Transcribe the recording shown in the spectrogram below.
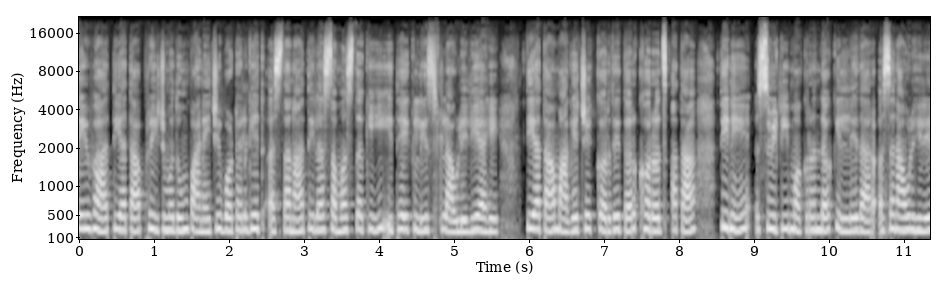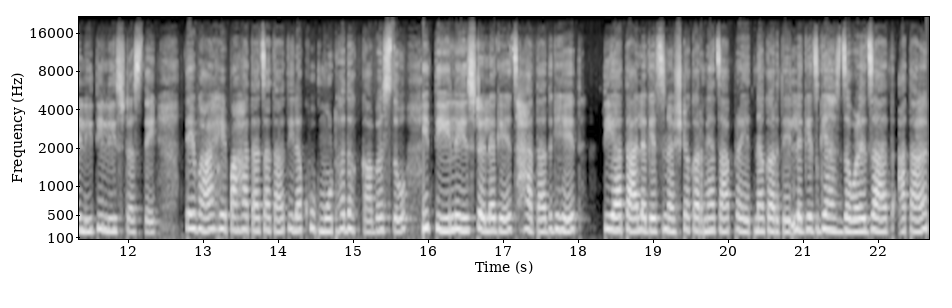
तेव्हा ती आता फ्रीजमधून पाण्याची बॉटल घेत असताना तिला समजतं की इथे एक लिस्ट लावलेली आहे. ती आता मागे चेक करते तर खरंच आता तिने स्वीटी मकरंद किल्लेदार असं नाव लिहिलेली ती लिस्ट असते. तेव्हा हे पाहताच आता तिला खूप मोठं धक्का बसतो आणि ती लिस्ट लगेच हातात घेत ती आता लगेच नष्ट करण्याचा प्रयत्न करते. लगेच गॅस जवळ जात आता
